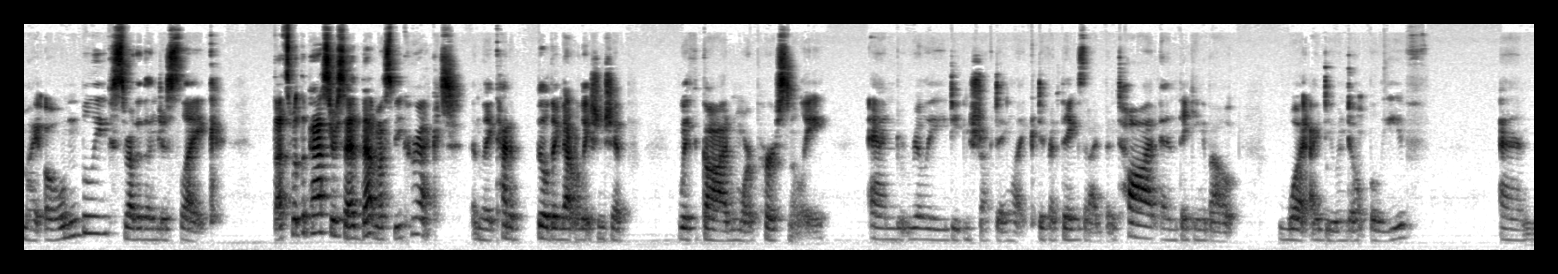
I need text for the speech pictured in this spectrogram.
my own beliefs rather than just like that's what the pastor said, that must be correct. And like kind of building that relationship with God more personally and really deconstructing like different things that i've been taught and thinking about what I do and don't believe. And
